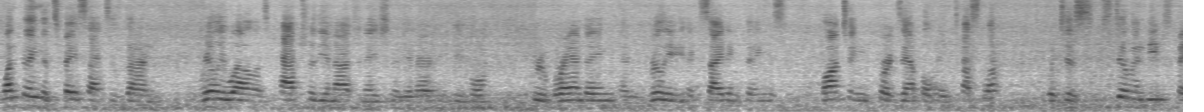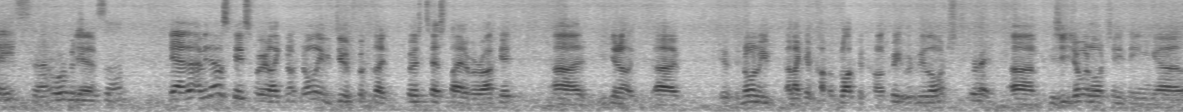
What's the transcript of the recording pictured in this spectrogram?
One thing that SpaceX has done really well is capture the imagination of the American people through branding and really exciting things. Launching, for example, a Tesla, which is still in deep space, uh, orbiting Yeah. the sun. Yeah, I mean that was a case where like normally we do a fir- like first test flight of a rocket, uh, you know, uh, if normally like a, a block of concrete would be launched. Right. Um, because you don't want to launch anything uh,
